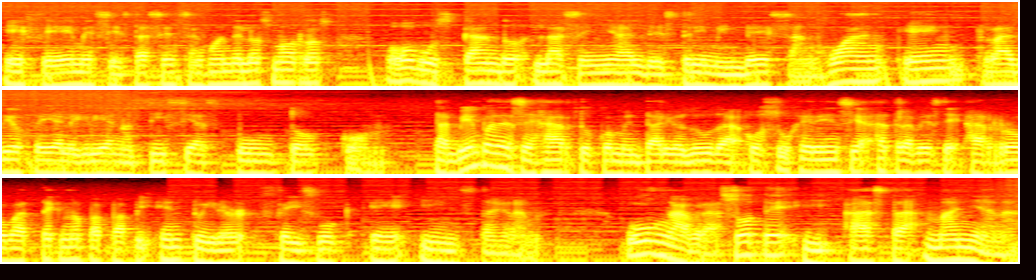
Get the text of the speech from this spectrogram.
FM si estás en San Juan de los Morros o buscando la señal de streaming de San Juan en Radio Fe y Alegría Noticias.com. También puedes dejar tu comentario, duda o sugerencia a través de arroba tecnopapapi en Twitter, Facebook e Instagram. Un abrazote y hasta mañana.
